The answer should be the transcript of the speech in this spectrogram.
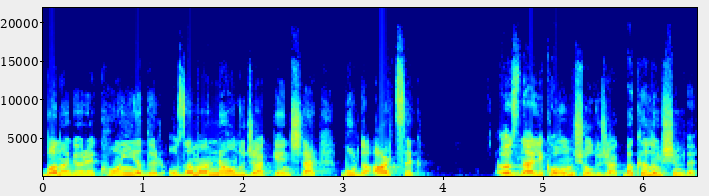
Bana göre Konya'dır. O zaman ne olacak gençler? Burada artık öznellik olmuş olacak. Bakalım şimdi.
